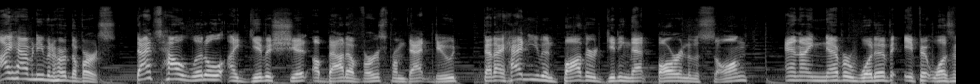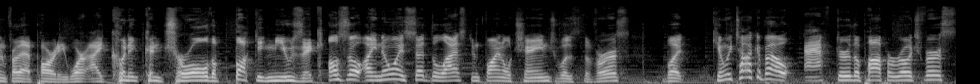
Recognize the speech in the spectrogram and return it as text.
I haven't even heard the verse. That's how little I give a shit about a verse from that dude that I hadn't even bothered getting that far into the song, and I never would have if it wasn't for that party where I couldn't control the fucking music. Also, I know I said the last and final change was the verse, but can we talk about after the Papa Roach verse?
